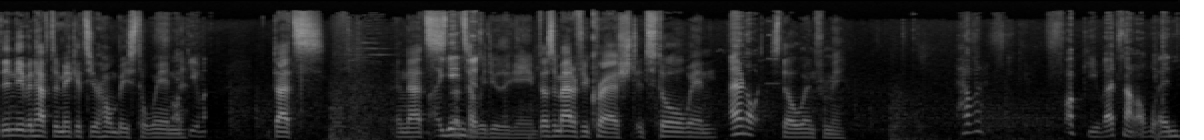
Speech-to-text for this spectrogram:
Didn't even have to make it to your home base to win. Fuck you, man. That's and that's uh, game that's how just- we do the game. Doesn't matter if you crashed. It's still a win. I don't know. Still a win for me. How? Fuck you. That's not a win.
